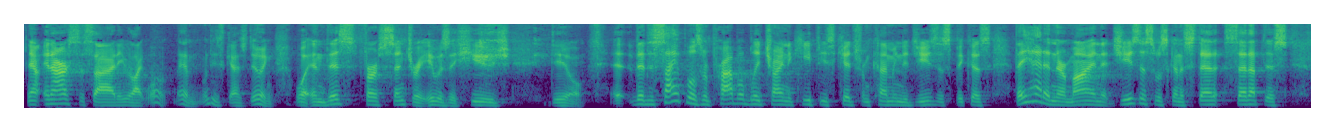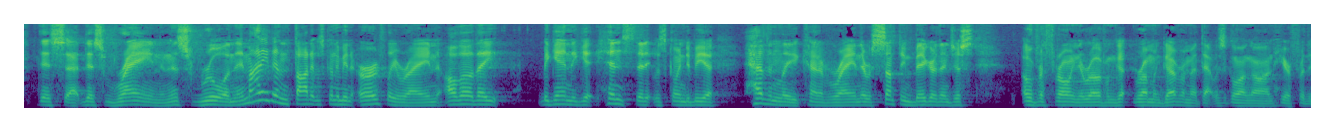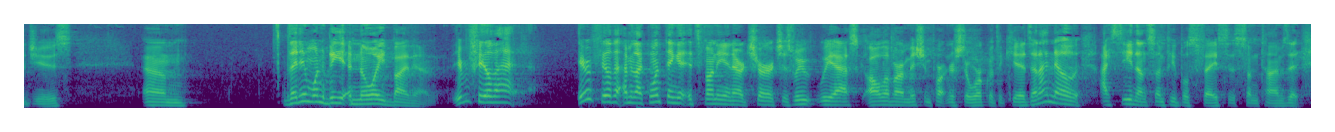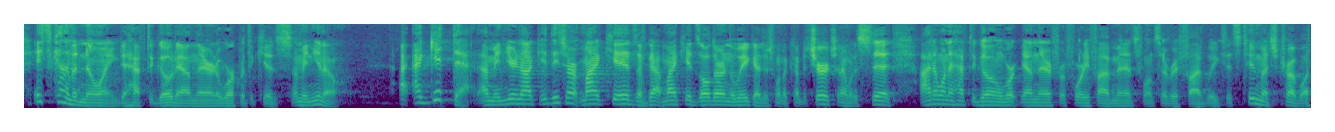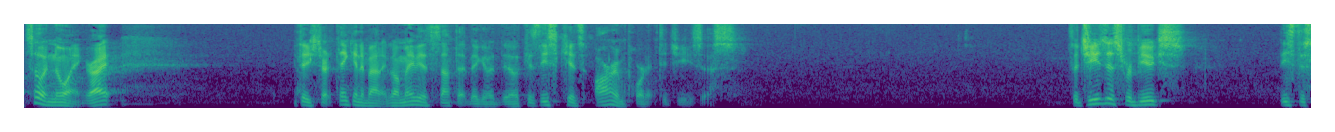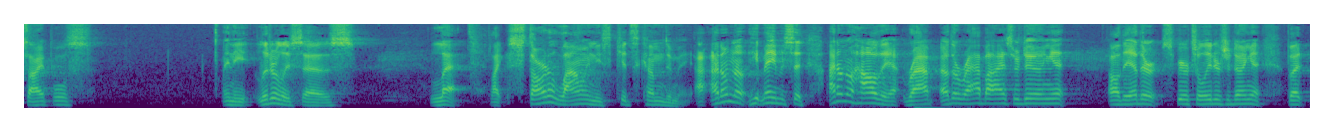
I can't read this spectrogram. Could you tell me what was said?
Now, in our society, we're like, well, man, what are these guys doing? Well, in this first century, it was a huge deal. Uh, the disciples were probably trying to keep these kids from coming to Jesus because they had in their mind that Jesus was going to set up this, this, uh, this reign and this rule. And they might even thought it was going to be an earthly reign, although they began to get hints that it was going to be a heavenly kind of reign. There was something bigger than just overthrowing the Roman government that was going on here for the Jews. Um, they didn't want to be annoyed by them. You ever feel that? You ever feel that? I mean, like one thing it's funny in our church is we, we ask all of our mission partners to work with the kids. And I know I see it on some people's faces sometimes that it's kind of annoying to have to go down there and to work with the kids. I mean, you know, I, I get that. I mean, you're not, these aren't my kids. I've got my kids all during the week. I just want to come to church and I want to sit. I don't want to have to go and work down there for 45 minutes once every five weeks. It's too much trouble. It's so annoying, right? Until you start thinking about it, go, maybe it's not that big of a deal because these kids are important to Jesus. So Jesus rebukes these disciples, and he literally says, let. Like, start allowing these kids come to me. I, I don't know. He may said, I don't know how the rab- other rabbis are doing it, all the other spiritual leaders are doing it, but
